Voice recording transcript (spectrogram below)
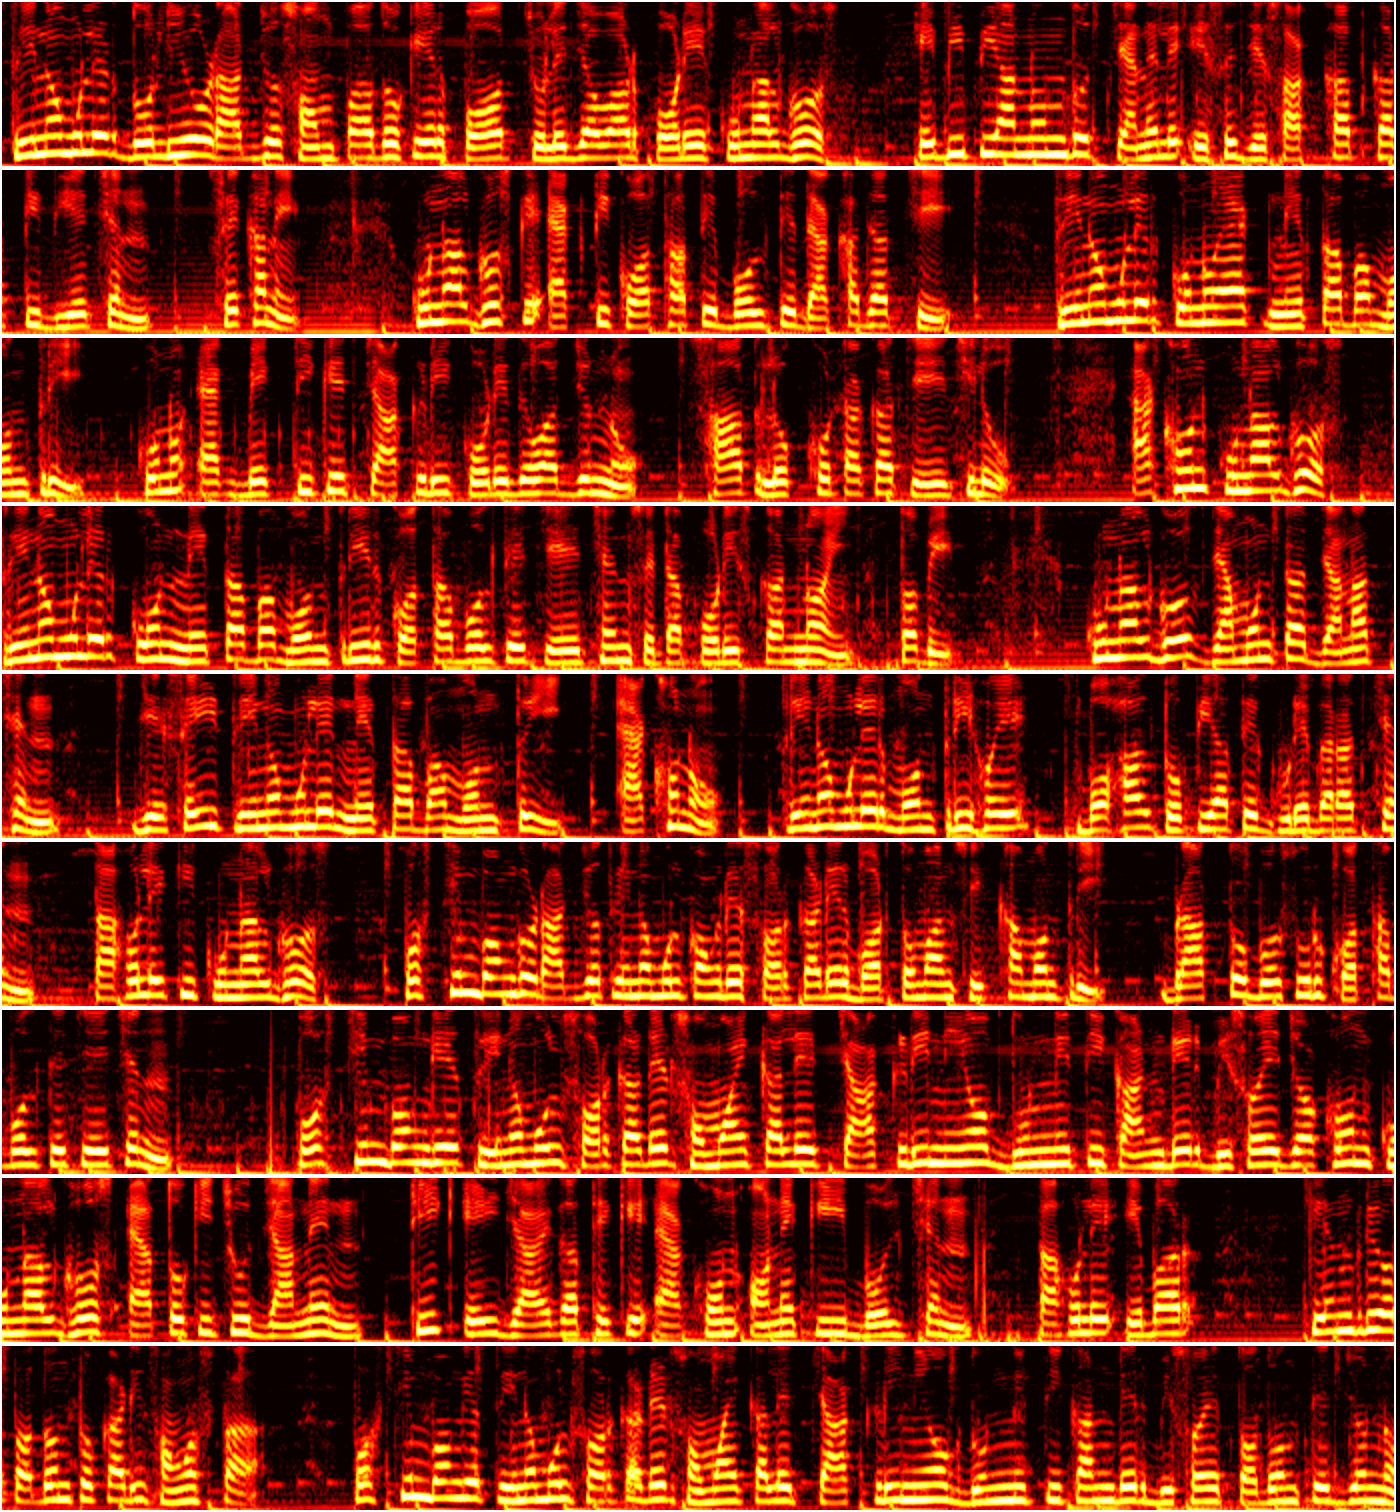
তৃণমূলের দলীয় রাজ্য সম্পাদকের পদ চলে যাওয়ার পরে কুণাল ঘোষ এবিপি আনন্দ চ্যানেলে এসে যে সাক্ষাৎকারটি দিয়েছেন, সেখানে কুণাল ঘোষকে একটি কথাতে বলতে দেখা যাচ্ছে, তৃণমূলের কোনো এক নেতা বা মন্ত্রী কোনো এক ব্যক্তিকে চাকরি করে দেওয়ার জন্য সাত লক্ষ টাকা চেয়েছিল। এখন কুণাল ঘোষ তৃণমূলের কোন নেতা বা মন্ত্রীর কথা বলতে চেয়েছেন সেটা পরিষ্কার নয়। তবে কুণাল ঘোষ যেমনটা জানাচ্ছেন যে সেই তৃণমূলের নেতা বা মন্ত্রী এখনও তৃণমূলের মন্ত্রী হয়ে বহাল তপিয়াতে ঘুরে বেড়াচ্ছেন, তাহলে কি কুণাল ঘোষ পশ্চিমবঙ্গ রাজ্য তৃণমূল কংগ্রেস সরকারের বর্তমান শিক্ষামন্ত্রী ব্রাত্য বসুর কথা বলতে চেয়েছেন? পশ্চিমবঙ্গে তৃণমূল সরকারের সময়কালে চাকরি নিয়োগ দুর্নীতি কাণ্ডের বিষয়ে যখন কুণাল ঘোষ এত কিছু জানেন ঠিক এই জায়গা থেকে এখন অনেকেই বলছেন, তাহলে এবার কেন্দ্রীয় তদন্তকারী সংস্থা, পশ্চিমবঙ্গে তৃণমূল সরকারের সময়কালে চাকরি নিয়োগ দুর্নীতিকাণ্ডের বিষয়ে তদন্তের জন্য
